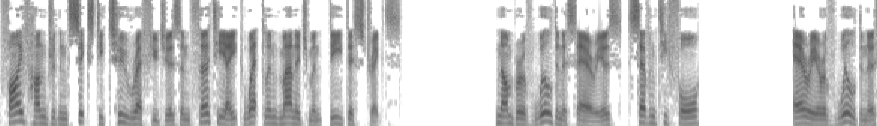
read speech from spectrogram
562 refuges and 38 wetland management D districts. Number of wilderness areas 74. Area of wilderness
